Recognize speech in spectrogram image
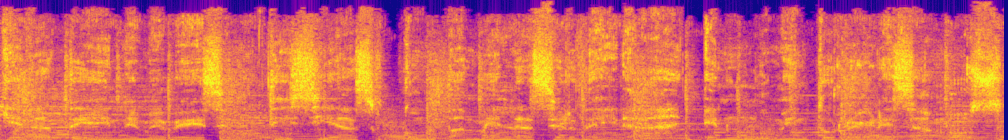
Quédate en MBS Noticias con Pamela Cerdeira. En un momento regresamos.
